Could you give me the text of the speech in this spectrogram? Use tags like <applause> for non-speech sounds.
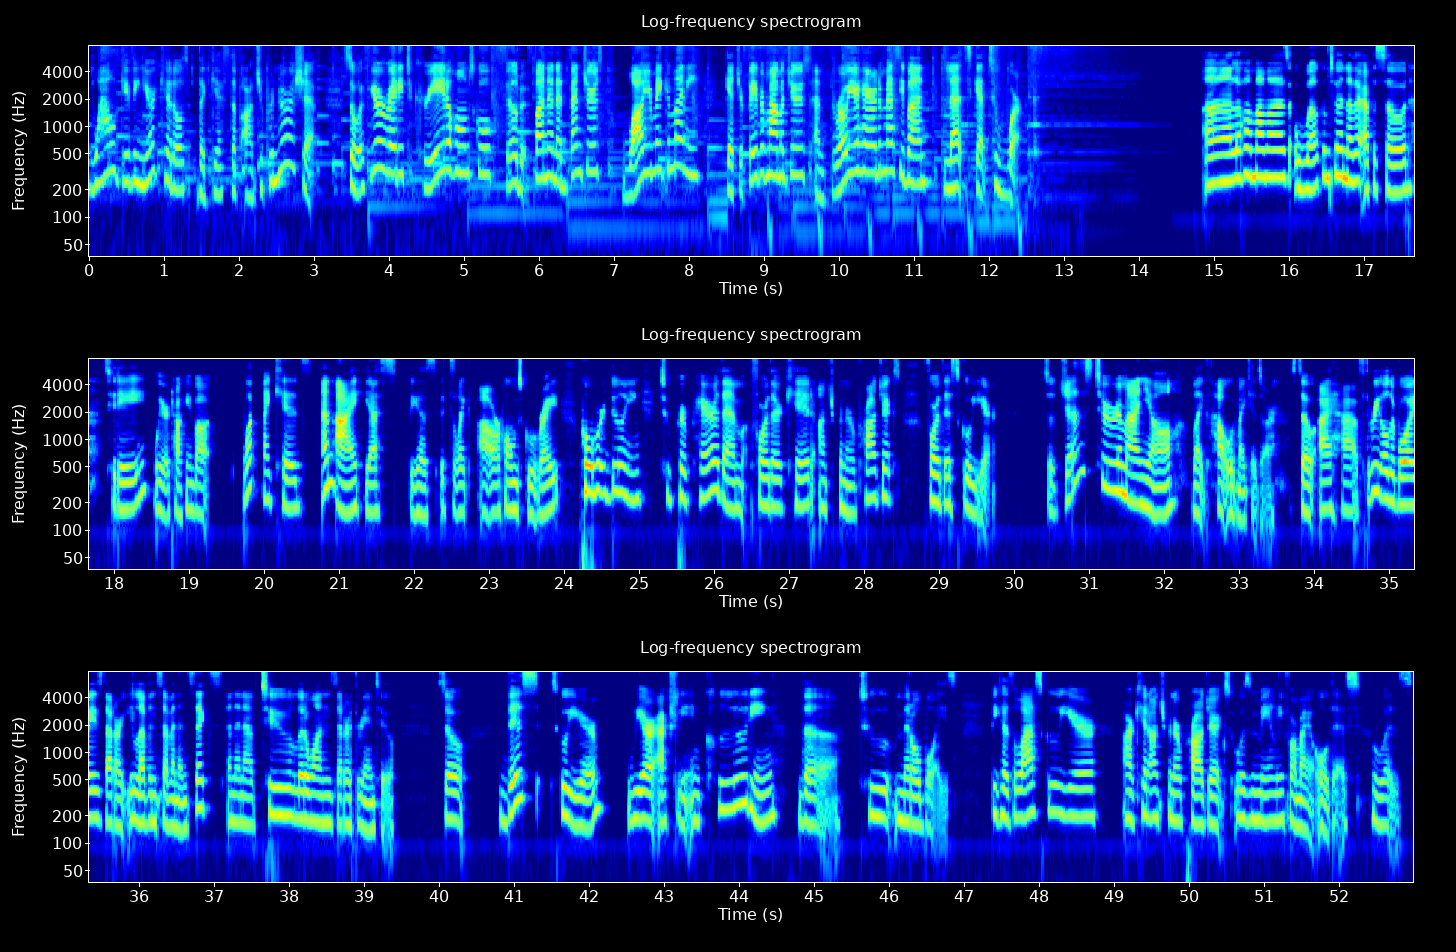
while giving your kiddos the gift of entrepreneurship. So if you're ready to create a homeschool filled with fun and adventures while you're making money, get your favorite mama juice and throw your hair in a messy bun. Let's get to work. Aloha mamas, welcome to another episode. Today we are talking about what my kids and I, yes, because it's like our homeschool, right? <laughs> What we're doing to prepare them for their kid entrepreneur projects for this school year. So just to remind y'all, like how old my kids are. So I have three older boys that are 11, 7, and 6, and then I have two little ones that are 3 and 2. So this school year, we are actually including the two middle boys because last school year, our kid entrepreneur projects was mainly for my oldest, who was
